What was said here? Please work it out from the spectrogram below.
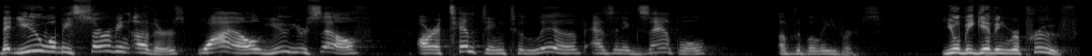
that you will be serving others while you yourself are attempting to live as an example of the believers. You'll be giving reproof,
